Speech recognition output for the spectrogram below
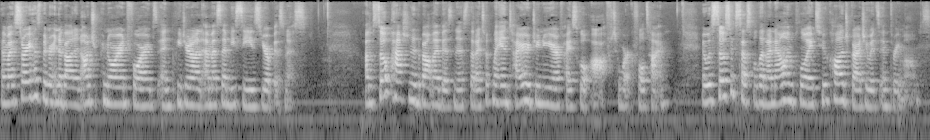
and my story has been written about in Entrepreneur and Forbes and featured on MSNBC's Your Business. I'm so passionate about my business that I took my entire junior year of high school off to work full time. It was so successful that I now employ two college graduates and three moms.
